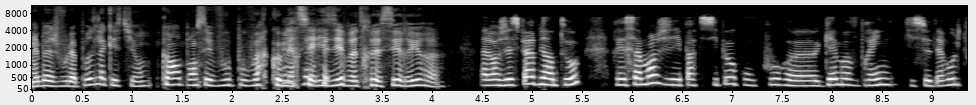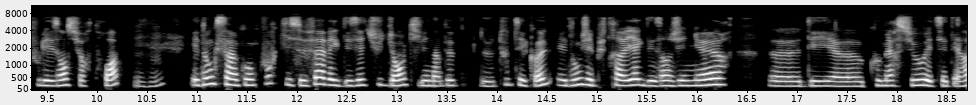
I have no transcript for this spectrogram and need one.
Eh ben, je vous la pose la question. Quand pensez-vous pouvoir commercialiser votre serrure? Alors j'espère bientôt. Récemment, j'ai participé au concours euh, Game of Brain qui se déroule tous les ans sur trois. Mhm. Et donc c'est un concours qui se fait avec des étudiants qui viennent un peu de toute école. Et donc j'ai pu travailler avec des ingénieurs, euh, des euh, commerciaux, etc.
